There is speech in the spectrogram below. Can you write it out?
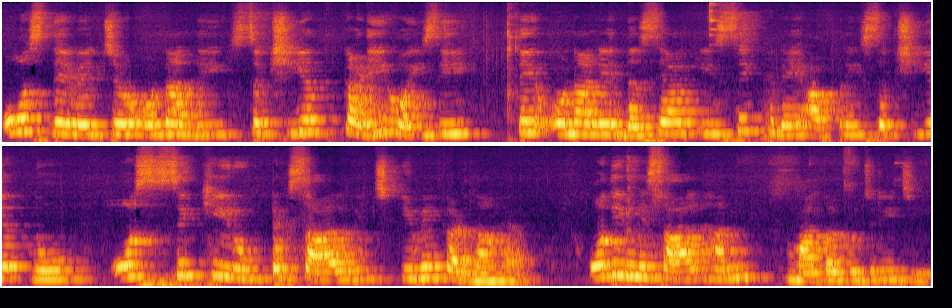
ਉਸ ਦੇ ਵਿੱਚ ਉਹਨਾਂ ਦੀ ਸ਼ਖਸੀਅਤ ਘੜੀ ਹੋਈ ਸੀ ਤੇ ਉਹਨਾਂ ਨੇ ਦੱਸਿਆ ਕਿ ਸਿੱਖ ਨੇ ਆਪਣੀ ਸ਼ਖਸੀਅਤ ਨੂੰ ਉਸ ਸਿੱਖੀ ਰੂਪ ਟਕਸਾਲ ਵਿੱਚ ਕਿਵੇਂ ਘੜਨਾ ਹੈ। ਉਹਦੀ ਮਿਸਾਲ ਹਨ ਮਾਤਾ ਗੁਜਰੀ ਜੀ।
